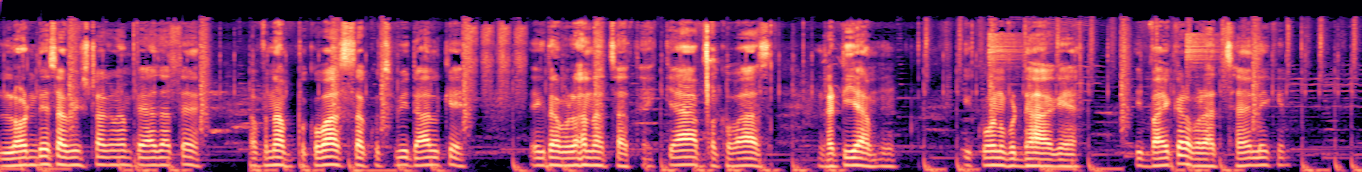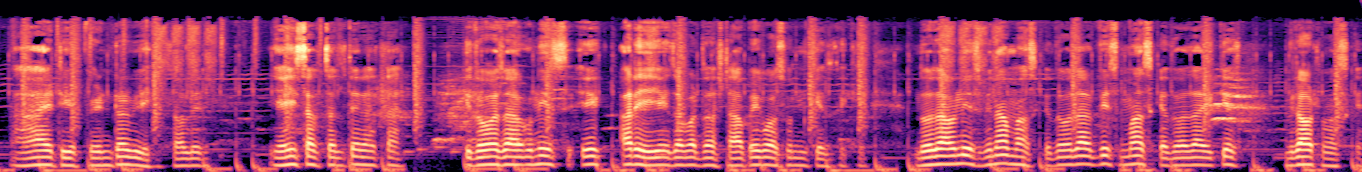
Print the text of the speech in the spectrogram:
लॉन्डे सब इंस्टाग्राम पे आ जाते हैं। अपना बकवास सा कुछ भी डाल के एकदम रहना चाहते हैं। क्या बकवास? घटिया मुँह। ये कौन बुढ़ा आ गया? ये बाइकर बड़ा अच्छा है लेकिन। ये पेंटर भी सॉलिड यही सब चलते रहता है। कि 2019 एक, अरे ये ज़बरदस्त, आप एक बार सुन के देखिए। 2019 बिना मास्क के 2020 मास्क के 2021 विदाउट मास्क के।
